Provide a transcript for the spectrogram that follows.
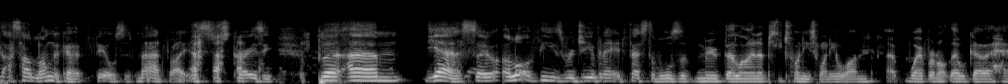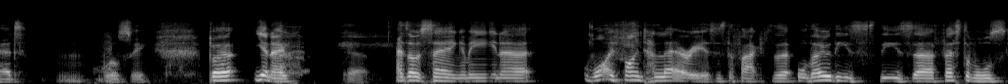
that's how long ago it feels. It's mad, right? It's just crazy. But um yeah, so a lot of these rejuvenated festivals have moved their lineups to 2021. Uh, whether or not they'll go ahead, mm, we'll see. But you know, Yeah. as I was saying, I mean, uh, what I find hilarious is the fact that although these these uh, festivals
